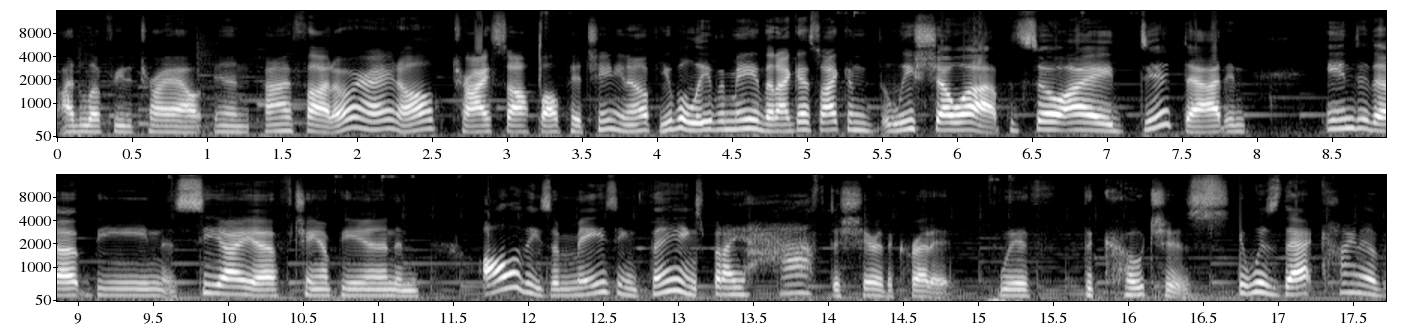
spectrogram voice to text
I'd love for you to try out. And I thought, all right, I'll try softball pitching. You know, if you believe in me, then I guess I can at least show up. So I did that and ended up being a CIF champion and all of these amazing things. But I have to share the credit with the coaches. It was that kind of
